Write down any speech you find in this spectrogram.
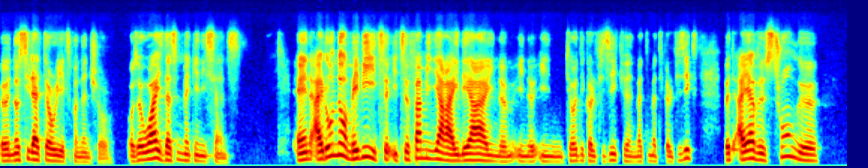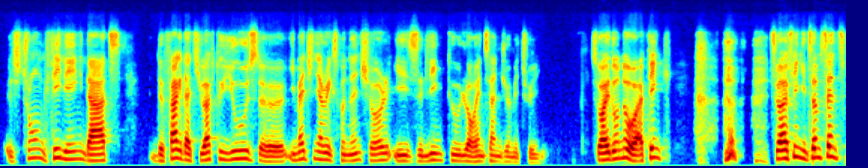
an oscillatory exponential. Otherwise, it doesn't make any sense. And I don't know, maybe it's a, it's a familiar idea in, in, in theoretical physics and mathematical physics, but I have a strong, uh, a strong feeling that the fact that you have to use uh, imaginary exponential is linked to Lorentzian geometry. So I don't know, I think, so I think in some sense,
